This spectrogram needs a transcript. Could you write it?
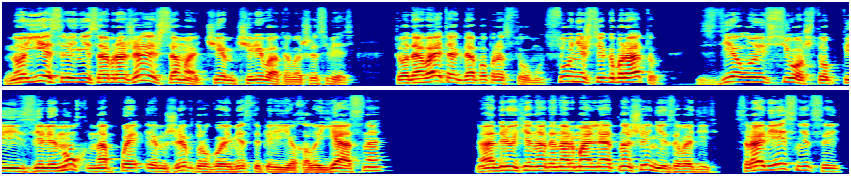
Но если не соображаешь сама, чем чревата ваша связь, то давай тогда по-простому. Сунешься к брату, Сделаю все, чтоб ты из Зеленух на ПМЖ в другое место переехала. Ясно? Андрюхе надо нормальные отношения заводить. С ровесницей.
